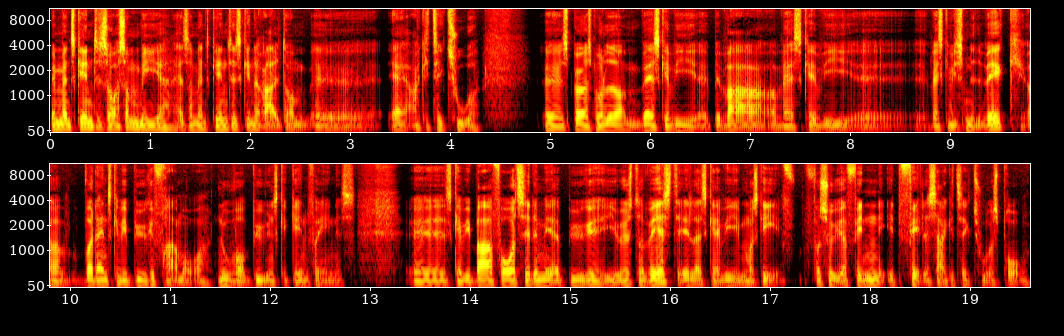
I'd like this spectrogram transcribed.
Men man skændtes også om mere. Altså man skændtes generelt om øh, ja, arkitektur. Øh, spørgsmålet om, hvad skal vi øh, bevare, og hvad skal vi, øh, hvad skal vi smide væk, og hvordan skal vi bygge fremover, nu hvor byen skal genforenes. Øh, skal vi bare fortsætte med at bygge i øst og vest, eller skal vi måske forsøge at finde et fælles arkitektursprog?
